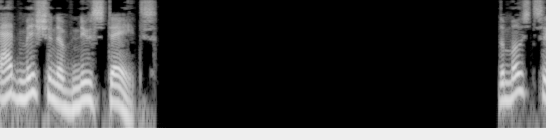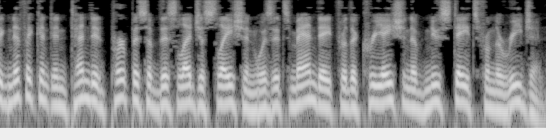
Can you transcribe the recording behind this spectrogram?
Admission of new states The most significant intended purpose of this legislation was its mandate for the creation of new states from the region.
